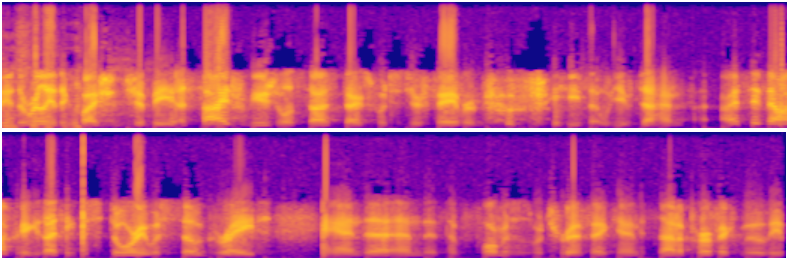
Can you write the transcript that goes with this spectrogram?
So the, really, the question should be: aside from Usual Suspects, which is your favorite movie that we've done? I'd say Valkyrie because I think the story was so great, and uh, and the performances were terrific. And it's not a perfect movie.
